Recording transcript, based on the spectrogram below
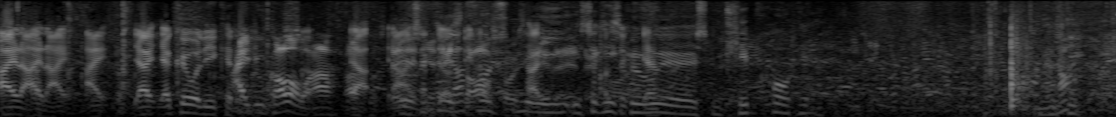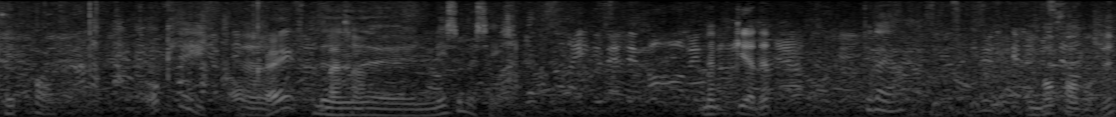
Nej, nej, nej, nej. Jeg, jeg køber lige kalender. Ej, du kommer bare. Ja, ja, Så det, kan I det også få sådan, i- så kan I Og købe ja. øh, sådan et klipkort her. Nå, Klipkort okay. Okay. Så? med øh, nissemassage. Hvem giver den? Det gør jeg. Men hvor foregår det?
